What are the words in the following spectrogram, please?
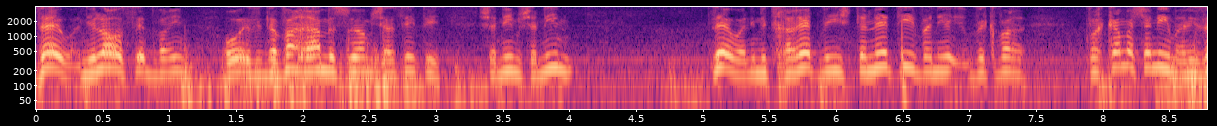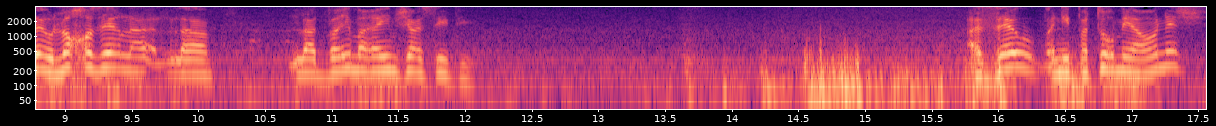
זהו, אני לא עושה דברים, או איזה דבר רע מסוים שעשיתי שנים שנים. זהו, אני מתחרט והשתניתי, ואני, וכבר כבר כמה שנים, אני זהו, לא חוזר ל, ל, לדברים הרעים שעשיתי. אז זהו, אני פטור מהעונש?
